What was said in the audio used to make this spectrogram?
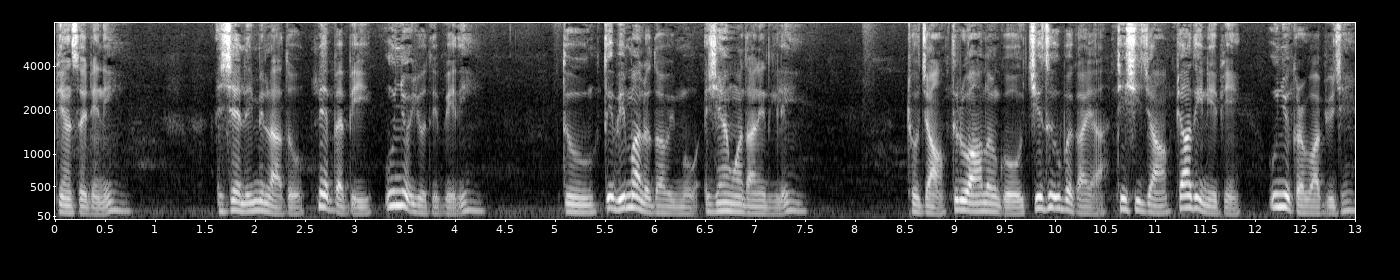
ပြန်ဆွဲတင်သည်အရက်လေးမြလာသို့လှည့်ပတ်ပြီးဥညွတ်ယူသည်ပေသည်သူတိဘေးမှလွတ်သွားပြီးမို့အယံဝမ်းသာနေသည်လေထို့ကြောင့်သူတို့အားလုံးကိုကျေးဇူးဥပက္ခရာတည်ရှိကြောင်းပြသည့်နေဖြင့်ဥညွတ်ကရဝပြုခြင်း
